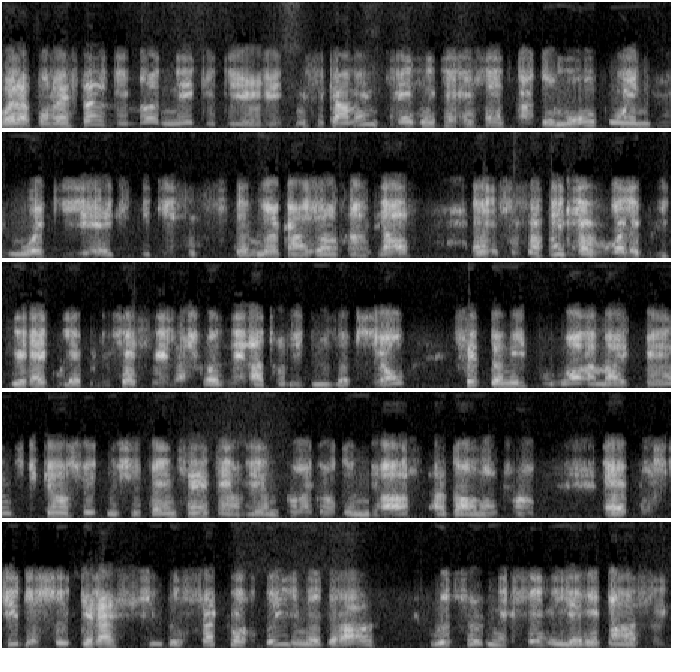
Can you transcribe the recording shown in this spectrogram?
Voilà, pour l'instant, le débat n'est que théorique, mais c'est quand même très intéressant, en tout cas de mon point de vue, moi qui ai expliqué ce système-là quand j'entre en classe, euh, c'est certain que la voie la plus directe ou la plus facile à choisir entre les deux options, c'est de donner le pouvoir à Mike Pence, puis qu'ensuite M. Pence intervienne pour accorder une grâce à Donald Trump. Euh, pour ce qui est de se gracier, de s'accorder une grâce, Richard Nixon y avait pensé.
